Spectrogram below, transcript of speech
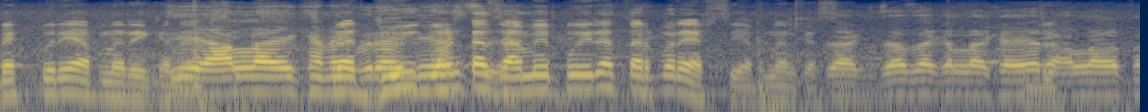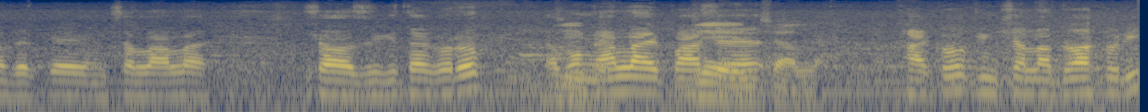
ব্যাক করে আপনার এখানে জি আল্লাহ এখানে দুই ঘণ্টা জামে পইরা তারপরে আসছি আপনার কাছে। যাক জাজাকাল্লাহ খায়ের। আল্লাহ আপনাদেরকে ইনশাল্লাহ আল্লাহ সহযোগিতা করুক এবং। আল্লাহ পাশে ইনশাআল্লাহ। থাকুক ইনশাল্লাহ দোয়া করি।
